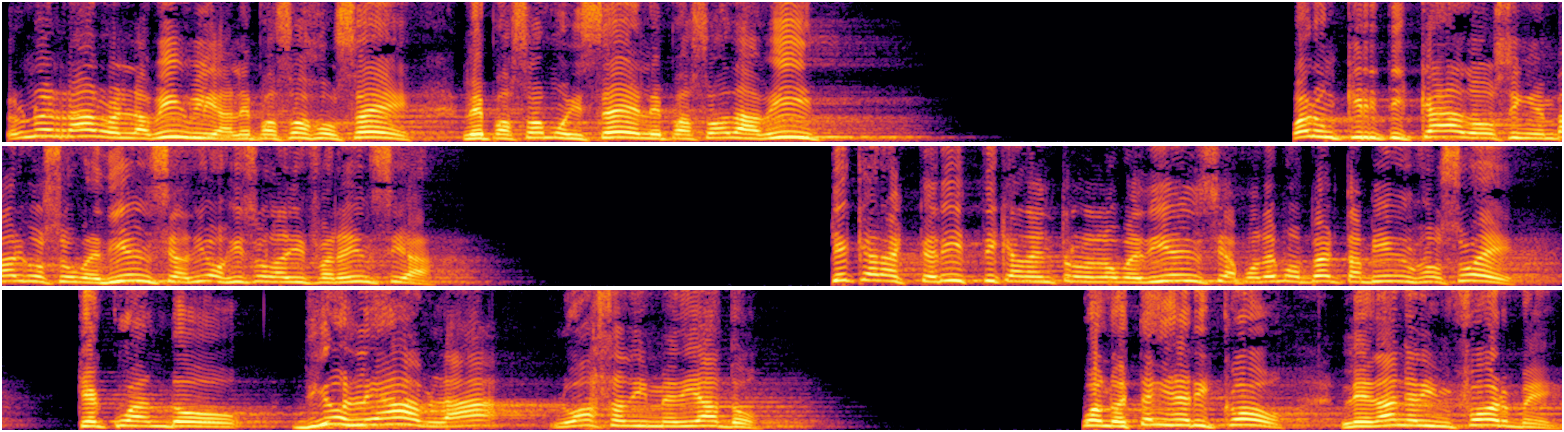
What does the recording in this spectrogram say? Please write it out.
Pero no es raro en la Biblia, le pasó a José, le pasó a Moisés, le pasó a David. Fueron criticados, sin embargo su obediencia a Dios hizo la diferencia. ¿Qué característica dentro de la obediencia podemos ver también en Josué? Que cuando Dios le habla, lo hace de inmediato. Cuando está en Jericó, le dan el informe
